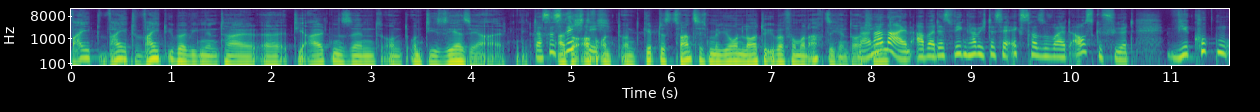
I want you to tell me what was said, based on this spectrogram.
weit, weit, weit überwiegenden Teil äh, die Alten sind und, und die sehr, sehr Alten. Das ist also richtig. Auch, und, und gibt es 20 Millionen Leute über 85 in Deutschland? Nein, nein, nein. Aber deswegen habe ich das ja extra so weit ausgeführt. Wir gucken,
